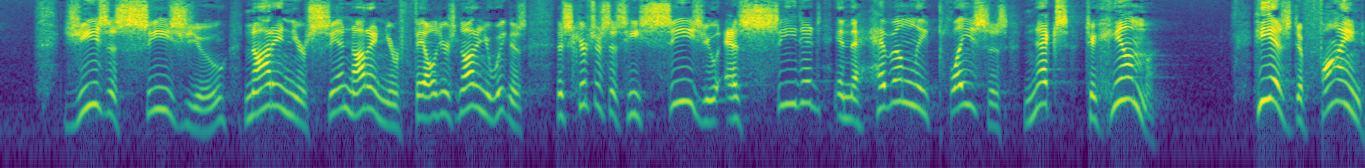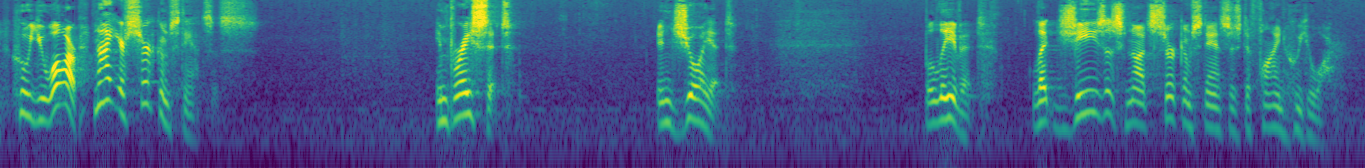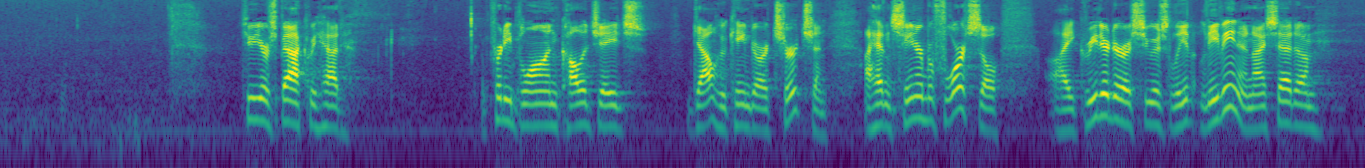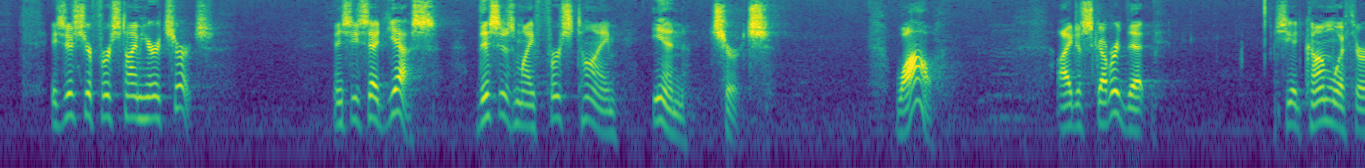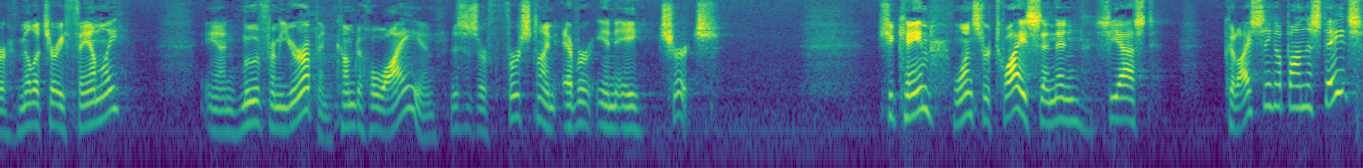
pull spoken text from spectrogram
Jesus sees you not in your sin, not in your failures, not in your weakness. The scripture says he sees you as seated in the heavenly places next to him. He has defined who you are, not your circumstances. Embrace it, enjoy it, believe it. Let Jesus, not circumstances, define who you are. A few years back, we had a pretty blonde, college age gal who came to our church, and I hadn't seen her before, so I greeted her as she was leave, leaving, and I said, um, Is this your first time here at church? And she said, Yes, this is my first time in church. Wow. I discovered that she had come with her military family and moved from Europe and come to Hawaii, and this is her first time ever in a church. She came once or twice, and then she asked, Could I sing up on the stage?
